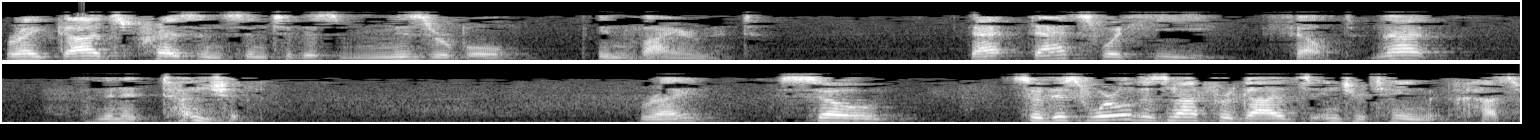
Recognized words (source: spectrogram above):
Right? God's presence into this miserable environment. That, that's what he felt. Not, I'm in a dungeon. Right? So, so this world is not for God's entertainment, chas.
